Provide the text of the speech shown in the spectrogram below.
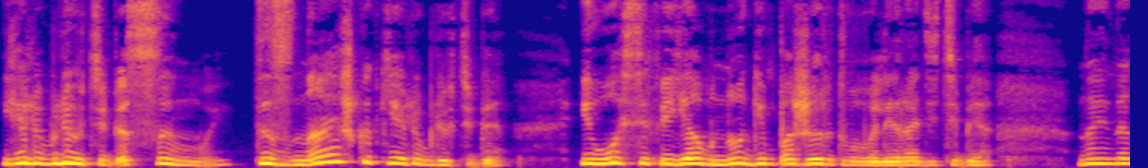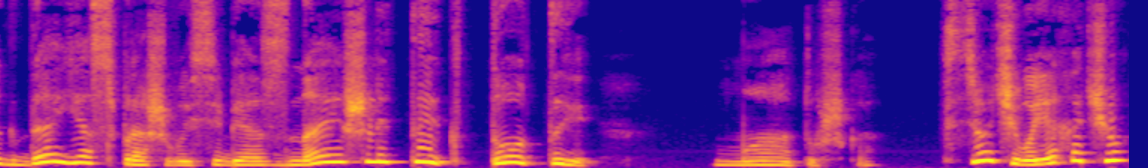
Я люблю тебя, сын мой. Ты знаешь, как я люблю тебя. Иосиф и я многим пожертвовали ради тебя. Но иногда я спрашиваю себя, знаешь ли ты, кто ты? Матушка, все, чего я хочу,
